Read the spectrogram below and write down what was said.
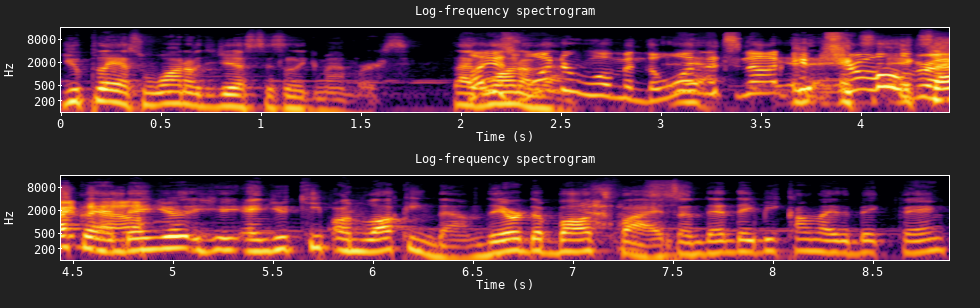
you play as one of the Justice League members, like play one as Wonder. Woman, the one Yeah, that's not ex- controlled exactly, right now. Exactly. And then you, you and you keep unlocking them. They're the boss fights, and then they become like the big thing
